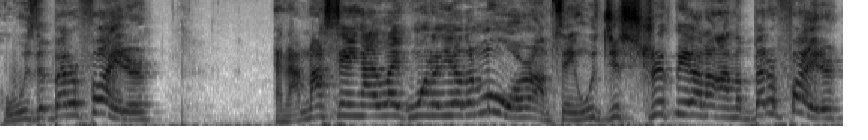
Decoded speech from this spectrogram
Who was the better fighter? And I'm not saying I like one or the other more. I'm saying who's just strictly on, on a better fighter.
